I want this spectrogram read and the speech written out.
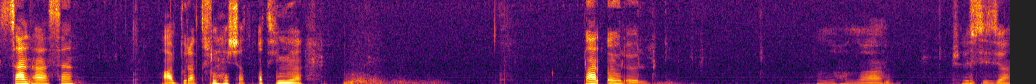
Sen ha sen. Abi bırak şunu headshot atayım ya. Lan öl öl. Allah Allah. Şerefsiz ya.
